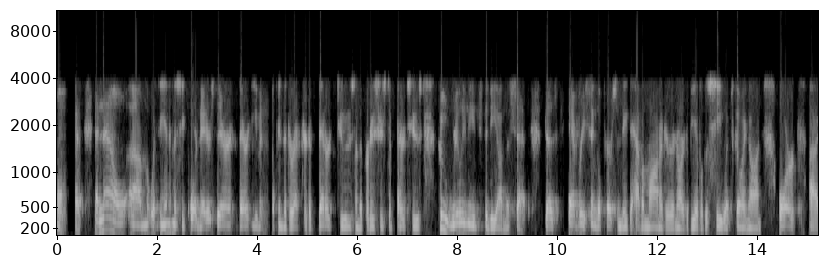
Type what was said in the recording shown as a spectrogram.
And now um, with the intimacy coordinators, they're they're even helping the director to better choose and the producers to better choose who really needs to be on the set. Does every single person need to have a monitor in order to be able to see what's going on, or uh,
